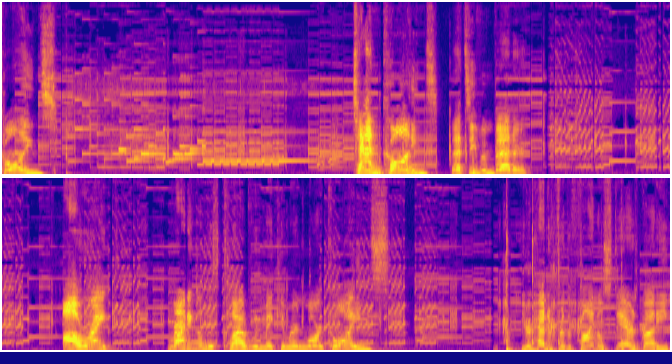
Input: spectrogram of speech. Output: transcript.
coins! Ten coins! That's even better. Alright! Riding on this cloud would make him earn more coins. You're headed for the final stairs, buddy.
